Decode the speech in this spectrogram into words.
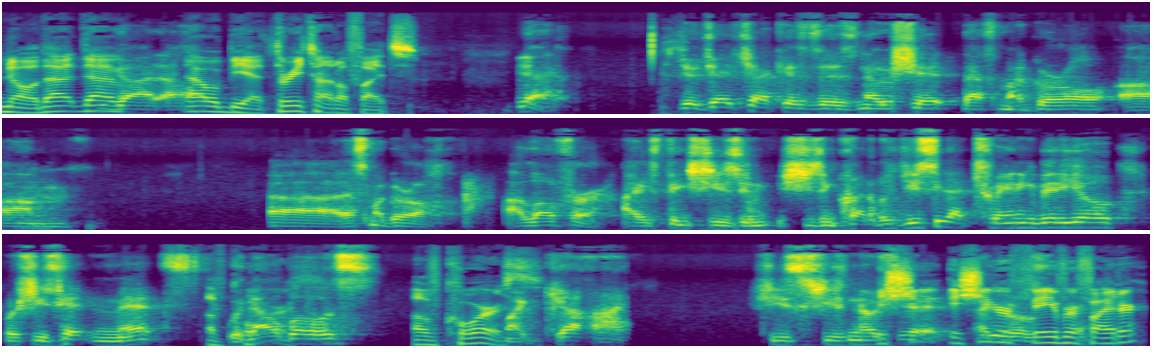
No, that that got, uh, that would be it. Three title fights. Yeah, Jacek is is no shit. That's my girl. Um, uh, that's my girl. I love her. I think she's in, she's incredible. Did you see that training video where she's hitting mitts of with course. elbows? Of course. My God, she's she's no is shit. She, is she that your favorite fighter?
